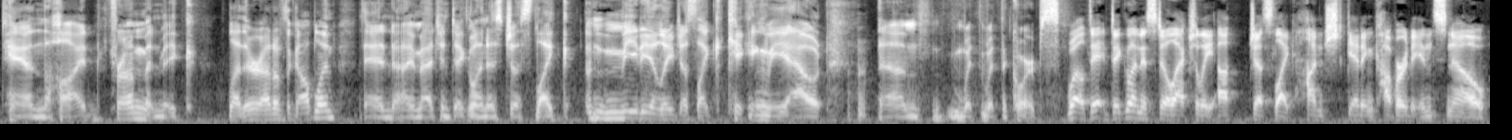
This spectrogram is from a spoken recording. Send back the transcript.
tan the hide from and make leather out of the goblin. And I imagine Diglin is just like immediately just like kicking me out um, with with the corpse. Well, D- Diglin is still actually up, just like hunched, getting covered in snow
